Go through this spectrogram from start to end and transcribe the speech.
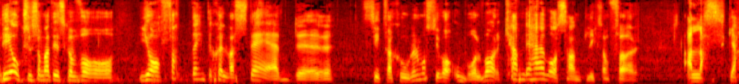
Det är också som att det ska vara... Jag fattar inte själva städsituationen måste ju vara ohållbar. Kan det här vara sant liksom för Alaska?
